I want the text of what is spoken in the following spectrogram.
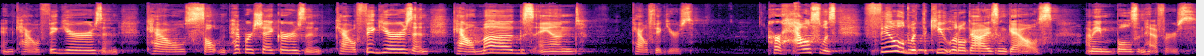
and cow figures and cow salt and pepper shakers and cow figures and cow mugs and cow figures. Her house was filled with the cute little guys and gals. I mean, bulls and heifers.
